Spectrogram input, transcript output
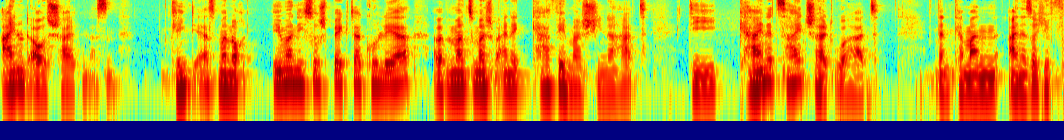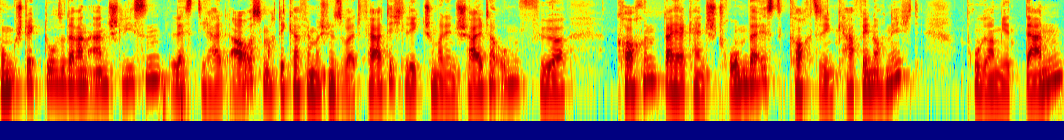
ein- und ausschalten lassen. Klingt erstmal noch immer nicht so spektakulär, aber wenn man zum Beispiel eine Kaffeemaschine hat, die keine Zeitschaltuhr hat, dann kann man eine solche Funksteckdose daran anschließen, lässt die halt aus, macht die Kaffeemaschine soweit fertig, legt schon mal den Schalter um für Kochen, da ja kein Strom da ist, kocht sie den Kaffee noch nicht, programmiert dann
